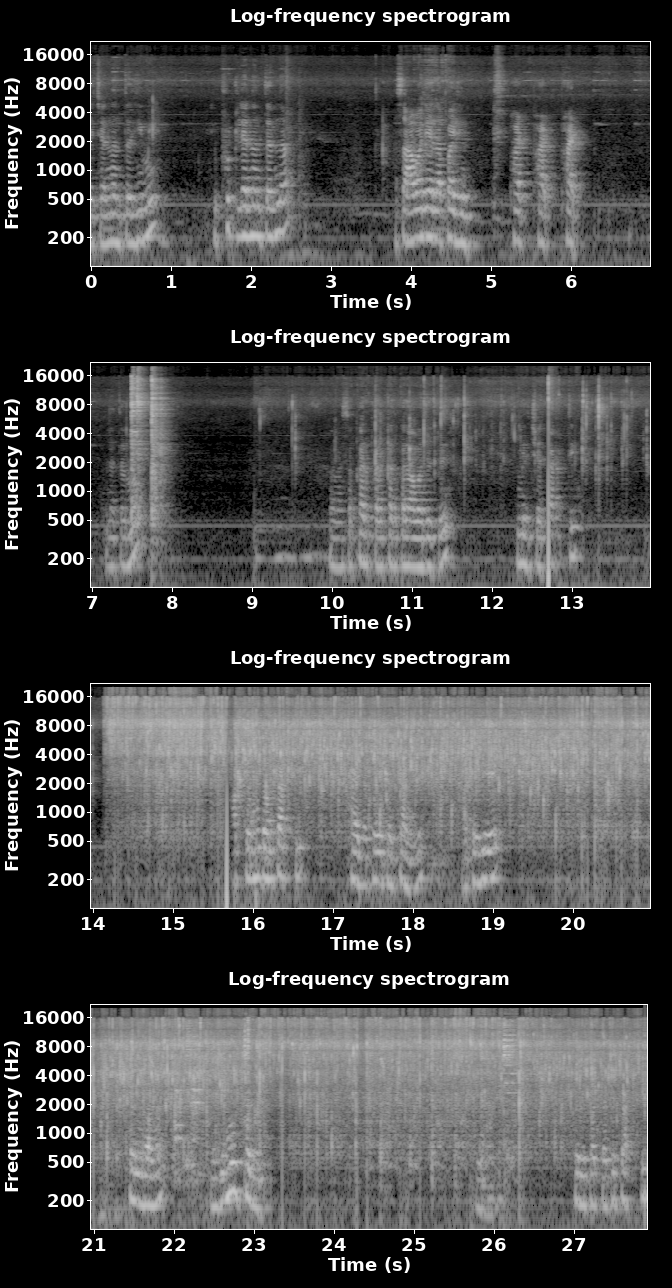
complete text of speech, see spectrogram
त्याच्यानंतर ही मी हे फुटल्यानंतर ना असा आवाज यायला पाहिजे. फाट फाट फाट. नंतर मग असं असा करकर करकर आवाज येतोय. मिरच्या टाकते. आता मुद्दाम टाकते. खायला कळतं चांगले. आता हे शेंगदाणा म्हणजे मुंगफली. कढीपत्ता ते टाकते.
